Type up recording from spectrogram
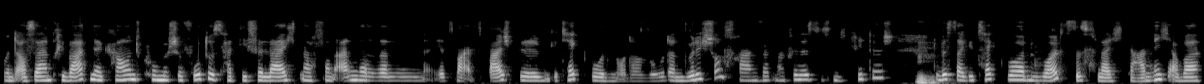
und auf seinem privaten Account komische Fotos hat, die vielleicht noch von anderen jetzt mal als Beispiel getaggt wurden oder so, dann würde ich schon fragen, sag mal, findest du es nicht kritisch? Mhm. Du bist da getaggt worden, du wolltest es vielleicht gar nicht, aber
